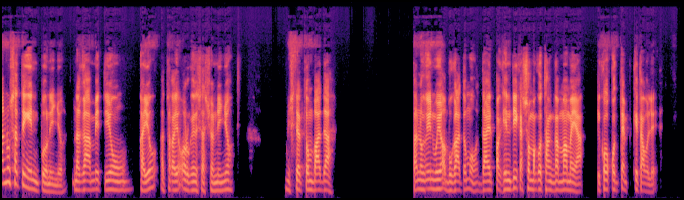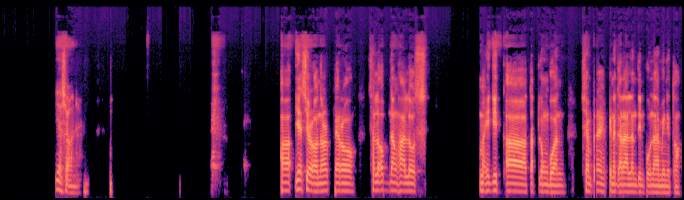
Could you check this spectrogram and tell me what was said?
ano sa tingin po ninyo nagamit yung kayo at saka yung organisasyon ninyo? Mr. Tumbada, tanungin mo yung abogado mo dahil pag hindi ka sumagot hanggang mamaya, iko-contempt kita uli. Yes, Your Honor. Ah, yes, Your Honor, pero sa loob ng halos mahigit ah, tatlong buwan, siyempre pinag-aralan din po namin ito.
